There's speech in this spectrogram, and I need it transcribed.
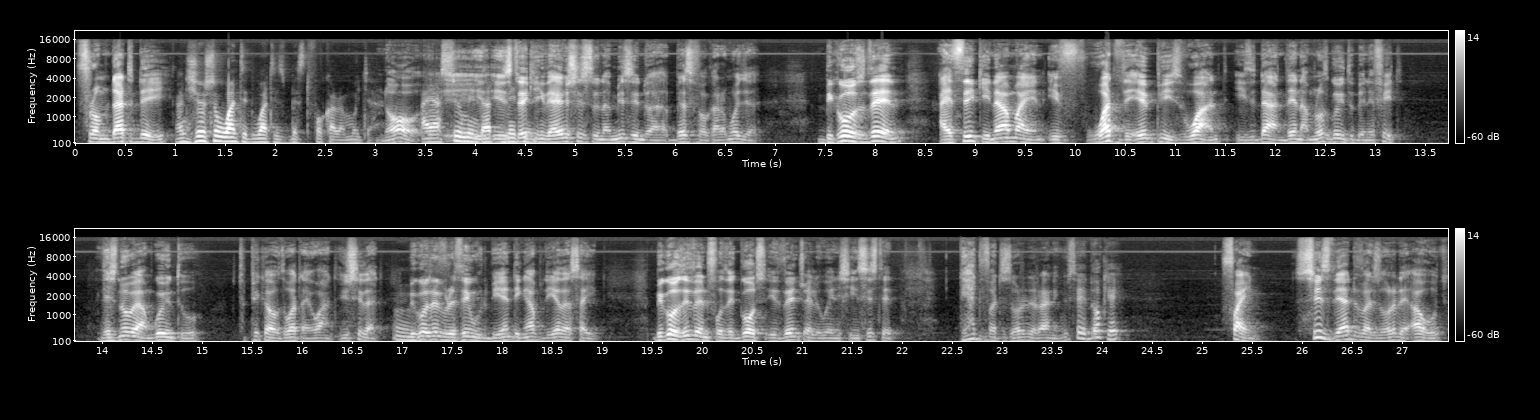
from that day, And she also wanted what is best for Karamoja. no, I assume in that he's meeting. taking the sheets to Namisindwa uh, best for Karamoja. Because then, I think in our mind, if what the MPs want is done, then I'm not going to benefit. There's no way I'm going to, to pick out what I want. You see that? Mm. Because everything would be ending up the other side. Because even for the goats, eventually, when she insisted, the advert is already running. We said, okay, fine. Since the advert is already out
